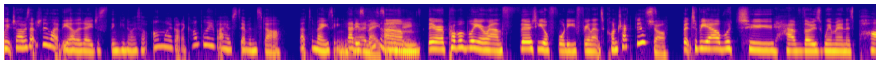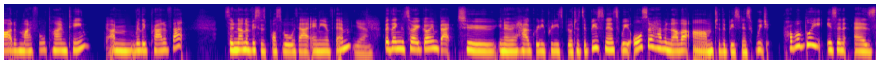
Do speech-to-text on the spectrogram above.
which I was actually like the other day just thinking to myself, oh my God, I can't believe I have seven staff. That's amazing. That is Yeah, it is amazing. Um, there are probably around 30 or 40 freelance contractors. Sure. But to be able to have those women as part of my full time team, I'm really proud of that. So none of this is possible without any of them. Yeah. But then, so going back to you know how Gritty Pretty is built as a business, we also have another arm to the business, which probably isn't as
